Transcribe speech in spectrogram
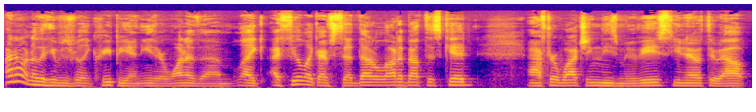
I don't know that he was really creepy in either one of them. Like, I feel like I've said that a lot about this kid after watching these movies, you know, throughout,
